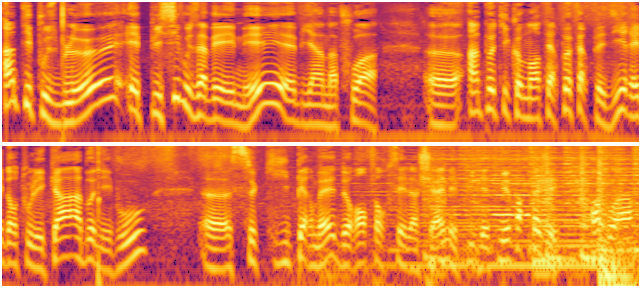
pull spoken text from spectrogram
un petit pouce bleu, et puis si vous avez aimé, eh bien ma foi, euh, un petit commentaire peut faire plaisir, et dans tous les cas, abonnez-vous, euh, ce qui permet de renforcer la chaîne et puis d'être mieux partagé. Au revoir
